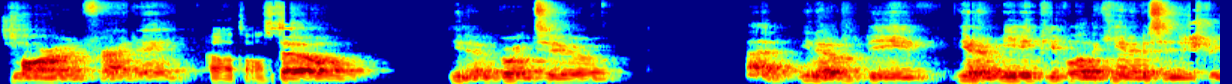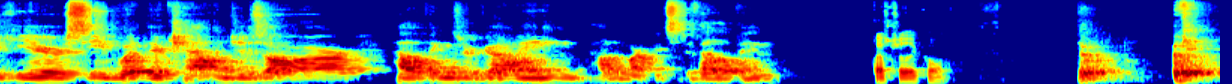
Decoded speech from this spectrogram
tomorrow and Friday. oh, that's awesome. So, you know, going to, uh, you know, be, you know, meeting people in the cannabis industry here, see what their challenges are, how things are going, how the market's developing. That's really cool. So, okay,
